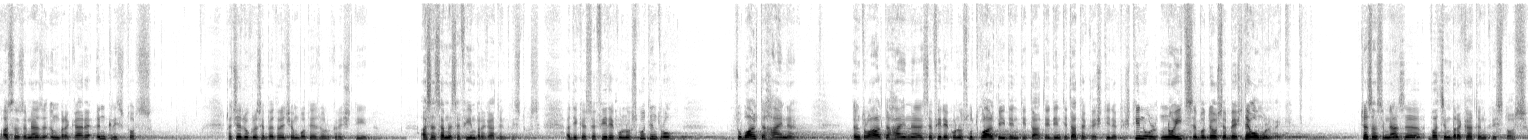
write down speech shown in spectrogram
Asta însemnează îmbrăcarea în Hristos. Și acest lucru se petrece în botezul creștin. Asta înseamnă să fii îmbrăcat în Hristos. Adică să fii recunoscut într-o, sub o altă haină, într-o altă haină să fii recunoscut cu o altă identitate, identitatea creștină. Creștinul noit se deosebește de omul vechi. Ce să însemnează v-ați îmbrăcat în Hristos?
